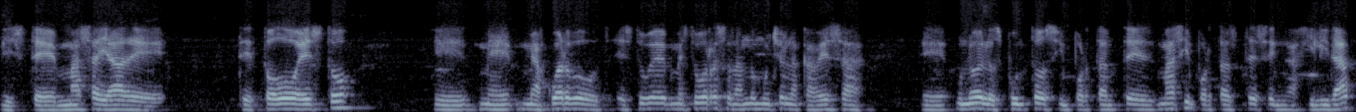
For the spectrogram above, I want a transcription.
Este, más allá de, todo esto, eh, me, acuerdo, estuve, me estuvo resonando mucho en la cabeza eh, uno de los puntos importantes, más importantes en agilidad,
